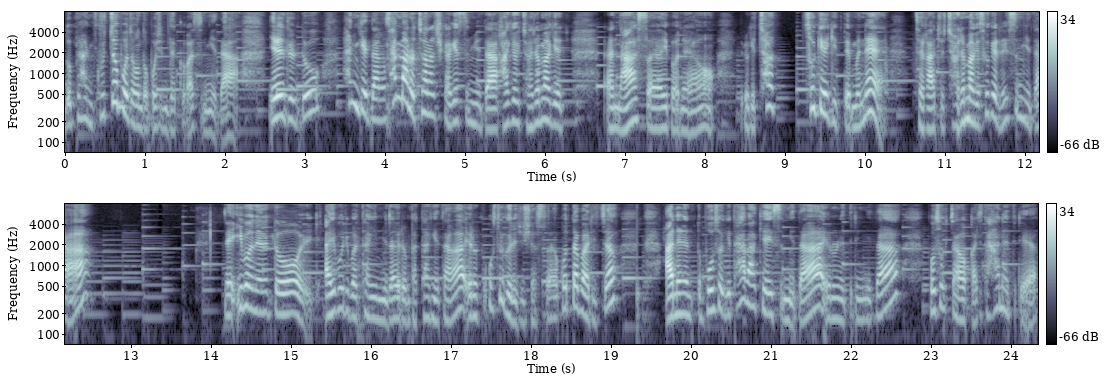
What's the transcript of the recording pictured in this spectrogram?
높이 한 9.5 정도 보시면 될 것 같습니다. 얘네들도 한 개당 35,000원씩 가겠습니다. 가격 저렴하게 아, 나왔어요, 이번에요. 이렇게 첫 소개이기 때문에 제가 아주 저렴하게 소개를 했습니다. 네, 이번에는 또 아이보리 바탕입니다. 이런 바탕에다가 이렇게 꽃을 그려주셨어요. 꽃다발이죠. 안에는 또 보석이 다 박혀 있습니다. 이런 애들입니다. 보석 작업까지 다 한 애들이에요.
